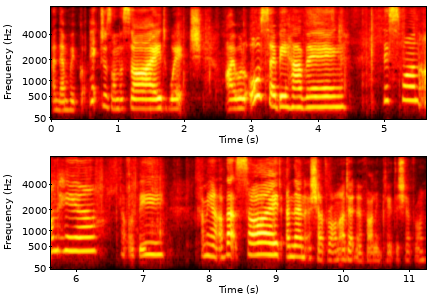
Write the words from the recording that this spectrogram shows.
And then we've got pictures on the side, which I will also be having this one on here. That would be coming out of that side and then a chevron. I don't know if I'll include the chevron.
